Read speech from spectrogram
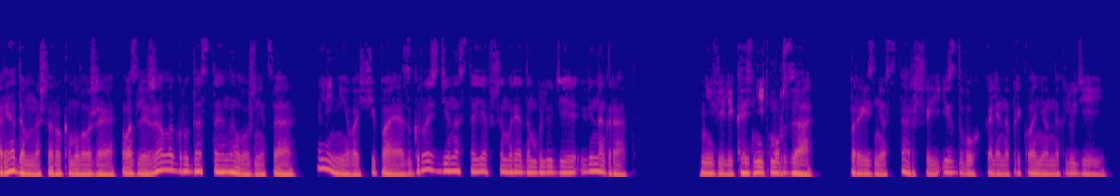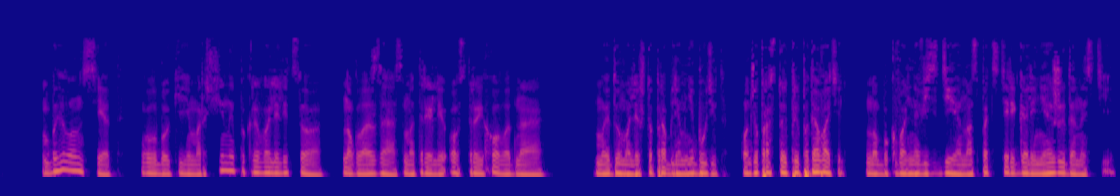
Рядом на широком ложе возлежала грудастая наложница, лениво щипая с грозди на стоявшем рядом блюде виноград. «Не вели казнить Мурза!» — произнес старший из двух коленопреклоненных людей. Был он сед, глубокие морщины покрывали лицо, но глаза смотрели остро и холодно. «Мы думали, что проблем не будет, он же простой преподаватель, но буквально везде нас подстерегали неожиданности.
